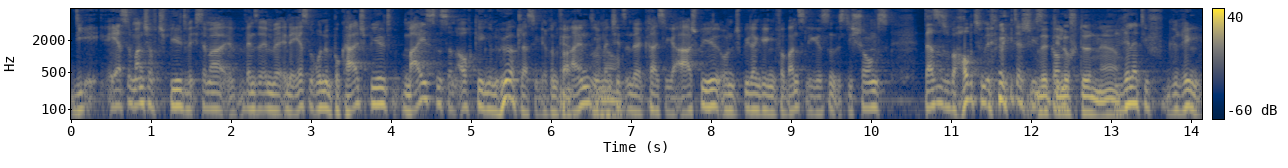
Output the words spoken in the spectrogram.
die erste Mannschaft spielt, ich sag mal, wenn sie in der ersten Runde im Pokal spielt, meistens dann auch gegen einen höherklassigeren Verein. Ja, so, genau. wenn ich jetzt in der Kreisliga A spiele und spiele dann gegen Verbandsligisten, ist die Chance, dass es überhaupt zum Elfmeterschießen wird kommt, die Luft dünn, ja. relativ gering.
